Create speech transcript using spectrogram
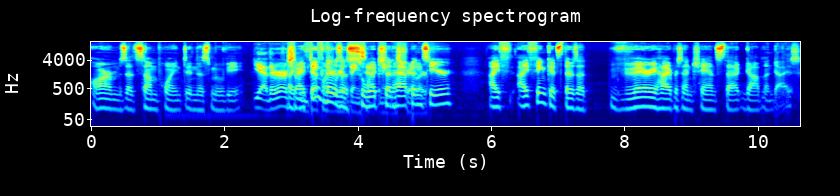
arms at some point in this movie. yeah, there are Like some I think there's a switch that happens trailer. here. I th- I think it's there's a very high percent chance that Goblin dies.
